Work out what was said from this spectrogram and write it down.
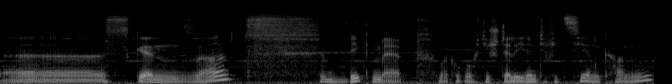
äh, Scansat. Big Map. Mal gucken, ob ich die Stelle identifizieren kann.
